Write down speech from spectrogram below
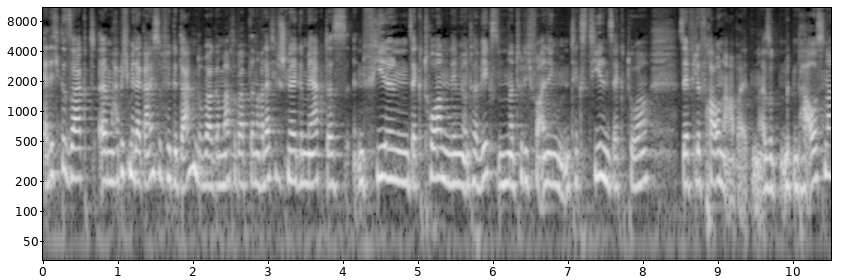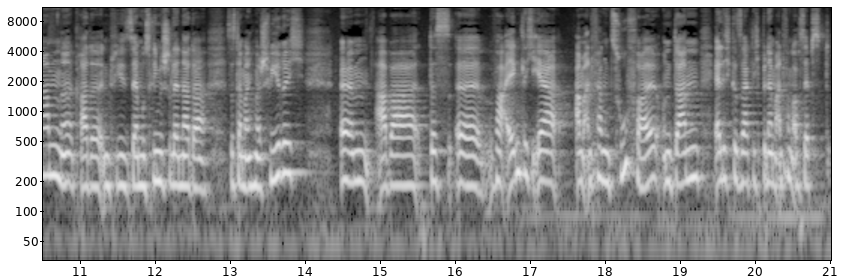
Ehrlich gesagt ähm, habe ich mir da gar nicht so viel Gedanken drüber gemacht, aber habe dann relativ schnell gemerkt, dass in vielen Sektoren, in denen wir unterwegs sind, natürlich vor allen Dingen im textilen Sektor, sehr viele Frauen arbeiten. Also mit ein paar Ausnahmen, ne? gerade irgendwie sehr muslimische Länder, da ist es dann manchmal schwierig. Ähm, aber das äh, war eigentlich eher am Anfang ein Zufall. Und dann, ehrlich gesagt, ich bin am Anfang auch selbst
